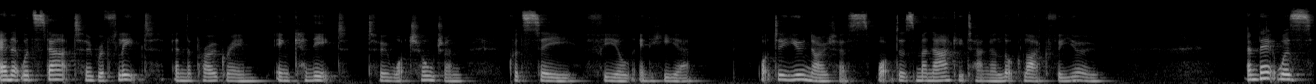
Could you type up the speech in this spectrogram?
And it would start to reflect in the program and connect to what children could see, feel, and hear. What do you notice? What does manaakitanga look like for you? And that was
